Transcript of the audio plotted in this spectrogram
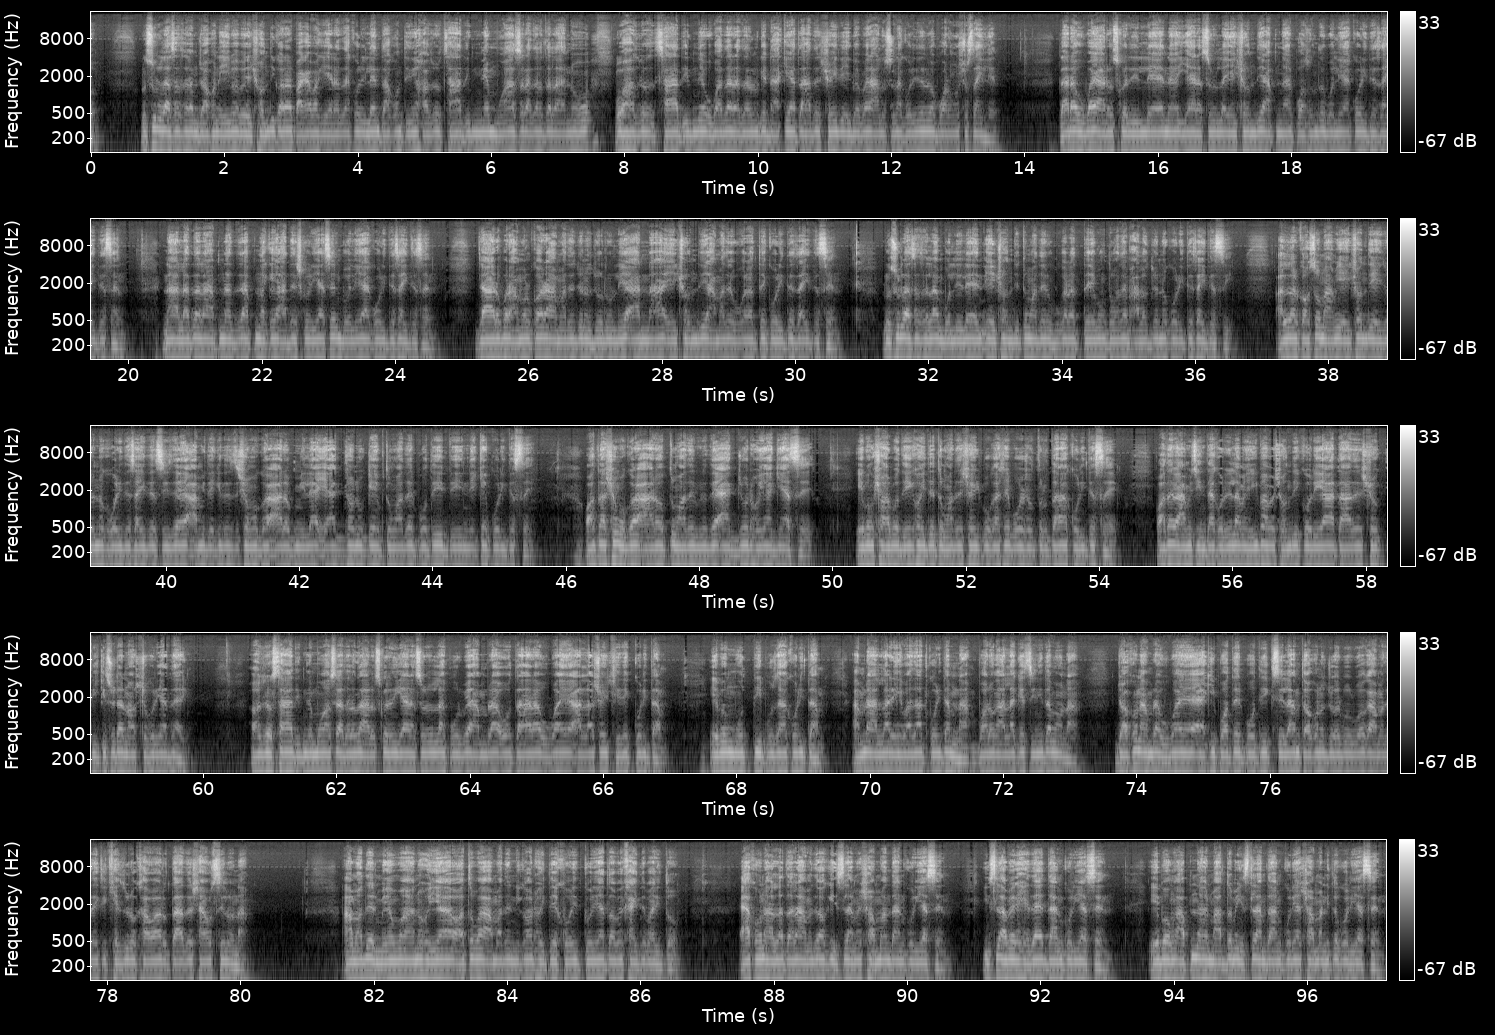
রসুল্লাহ সাল্লাম যখন এইভাবে সন্ধি করার পাকাপাকি এরাদা করিলেন, তখন তিনি হজরত সাদ ইবনে মুয়াজ রাজানু ও হজরত সাদ ইবনে উবাদা রাজানুকে ডাকিয়া তাহাদের সহিত এই ব্যাপারে আলোচনা করিলেন ও পরামর্শ চাইলেন। তারা উভয় আরজ করিলেন, ইয়া রাসুল্লাহ এই সন্ধি আপনার পছন্দ বলিয়া করিতে চাইতেছেন। না, আল্লাহ তালা আপনাদের আপনাকে আদেশ করিয়াছেন, বলিয়া করিতে চাইতেছেন। যার উপর আমল করা আমাদের জন্য জরুরি আর না এই সন্ধি আমাদের উপকারার্থে করিতে চাইতেছেন। রসুল সাল্লাম বলিলেন, এই সন্ধি তোমাদের উপকারার্থে এবং তোমাদের ভালোর জন্য করিতে চাইতেছি। আল্লাহর কসম, আমি এই সন্ধি এই জন্য করিতে চাইতেছি যে, আমি দেখিতেছি সমগ্র আরব মিলে এক ধনুকে তোমাদের প্রতি দিন নিক্ষেপ করিতেছে। অর্থাৎ সমগ্র আরব তোমাদের বিরুদ্ধে একজোট হইয়া গিয়াছে। এবং সর্বদিক হইতে তোমাদের সহিত প্রকাশে শত্রুতা করিতেছে। অতএব আমি চিন্তা করিলাম, এইভাবে সন্ধি করিয়া তাদের শক্তি কিছুটা নষ্ট করিয়া দেয়। হজরত সাদ ইবনে মুয়াজ আদালত আরজ করে, ইয়া রাসূলুল্লাহ, পূর্বে আমরা ও তাহারা উভয়ে আল্লাহ সহিত শিরেক করিতাম এবং মূর্তি পূজা করিতাম। আমরা আল্লাহর ইবাদাত করিতাম না, বরং আল্লাহকে চিনিতামও না। যখন আমরা উভয়ে একই পথের প্রতীক ছিলাম, তখনও জোরপূর্বক আমাদের একটি খেজুরও খাওয়ার তাদের সাহস ছিল না। আমাদের মেহমান হইয়া অথবা আমাদের নিকট হইতে খরিদ করিয়া তবে খাইতে পারিত। এখন আল্লাহ তালা আমাদেরকে ইসলামের সম্মান দান করিয়াছেন, ইসলামের হেদায়ত দান করিয়াছেন এবং আপনার মাধ্যমে ইসলাম দান করিয়া সম্মানিত করিয়াছেন।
